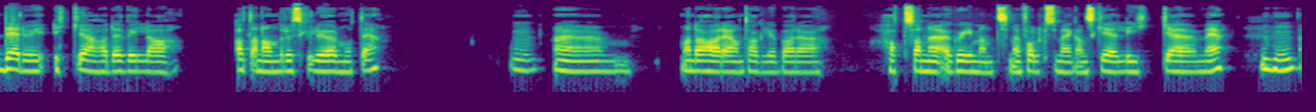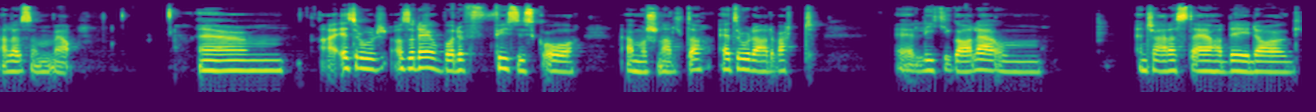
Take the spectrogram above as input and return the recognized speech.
det du ikke hadde villa at den andre skulle gjøre mot det. Mm. Um, men da har jeg antagelig bare hatt sånne agreements med folk som jeg er ganske like med. Mhm. Eller som, ja. Um, jeg tror Altså, det er jo både fysisk og emosjonelt, da. Jeg tror det hadde vært eh, like gale om en kjæreste jeg hadde i dag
